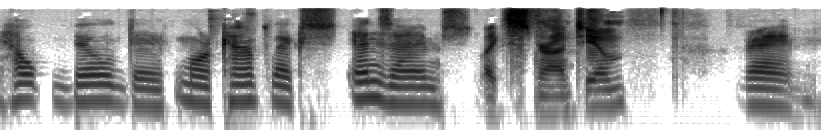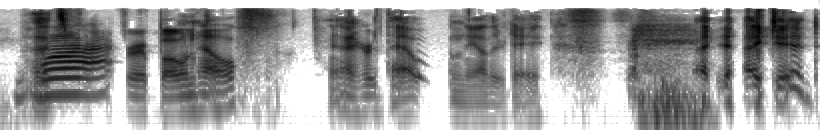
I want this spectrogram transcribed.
help build the more complex enzymes, Like strontium, right? that's well, for, for bone health. I heard that one the other day. I, I did.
